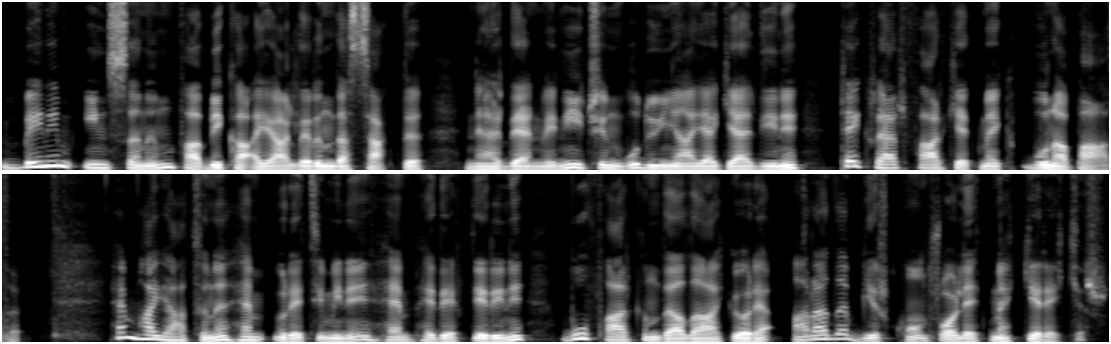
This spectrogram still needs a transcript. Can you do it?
Benim insanım fabrika ayarlarında saklı. Nereden ve niçin bu dünyaya geldiğini tekrar fark etmek buna bağlı hem hayatını hem üretimini hem hedeflerini bu farkındalığa göre arada bir kontrol etmek gerekir.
